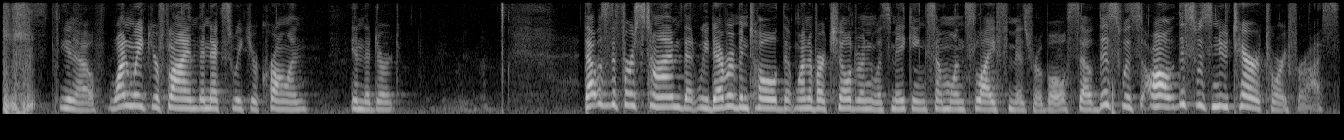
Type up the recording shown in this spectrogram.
you know, one week you're flying, the next week you're crawling in the dirt. That was the first time that we'd ever been told that one of our children was making someone's life miserable. So this was all this was new territory for us.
